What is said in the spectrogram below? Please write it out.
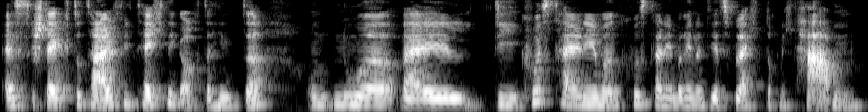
Es steckt total viel Technik auch dahinter. Und nur weil die Kursteilnehmer und Kursteilnehmerinnen, die jetzt vielleicht noch nicht haben,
